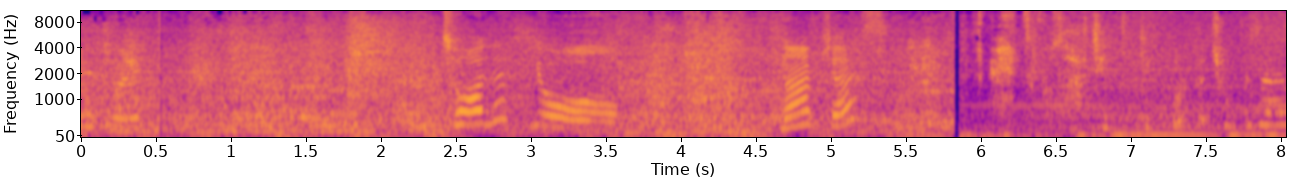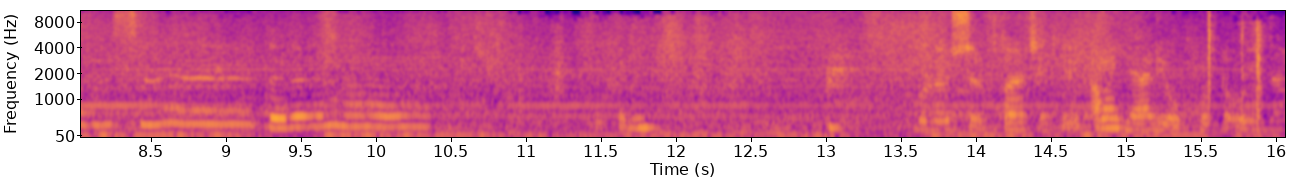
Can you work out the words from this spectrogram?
Evet tuvalet. Tuvalet yok. Ne yapacağız? Evet fotoğraf çektik burada. Çok güzel burası. Bakalım. Burada bir sürü fotoğraf çekildik ama yer yok burada. O yüzden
